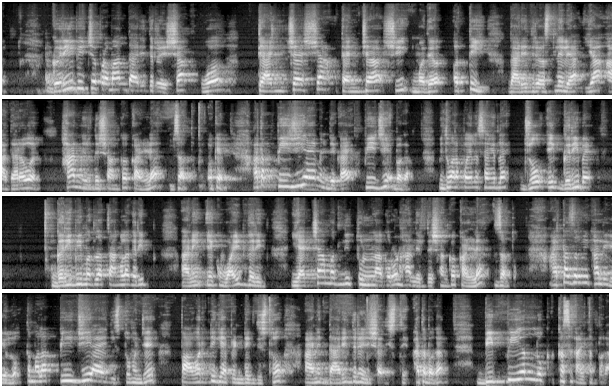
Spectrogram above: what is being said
गरिबीचे प्रमाण दारिद्र्य रेषा व त्यांच्याशा त्यांच्याशी मध्ये अति दारिद्र्य असलेल्या या आधारावर हा निर्देशांक काढला जातो. ओके आता पीजीआय म्हणजे काय? पीजी बघा मी तुम्हाला पहिलं सांगितलंय जो एक गरीब आहे गरिबीमधला चांगला गरीब आणि एक वाईट गरीब याच्यामधली तुलना करून हा निर्देशांक काढला जातो. आता जर मी खाली गेलो तर मला पीजीआय दिसतो म्हणजे पॉवर्टी गॅप इंडेक्स दिसतो आणि दारिद्र्य रेषा दिसते. आता बघा बीपीएल लोक कसं काढतात बघा.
